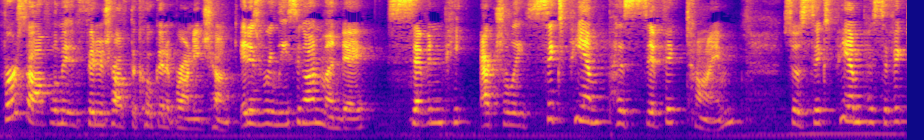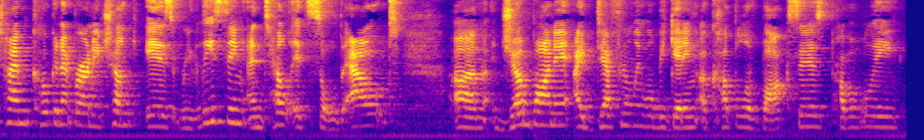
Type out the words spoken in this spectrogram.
First off, let me finish off the coconut brownie chunk. It is releasing on Monday, 7 p actually 6 p.m. Pacific time. So 6 p.m. Pacific time, Coconut Brownie Chunk is releasing until it's sold out. Um, jump on it. I definitely will be getting a couple of boxes, probably,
